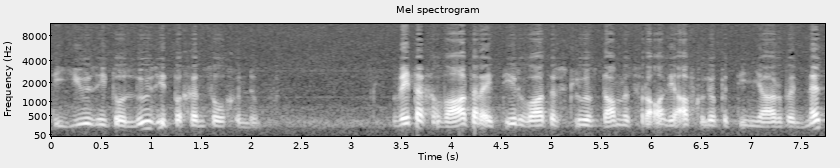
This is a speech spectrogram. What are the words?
die use it or lose it beginsel genoem. Wettige water uit Tierwaterskloofdam is vir al die afgelope 10 jaar benut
